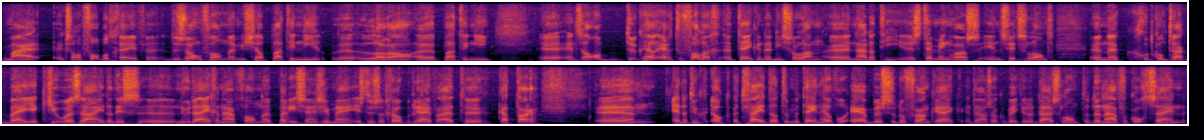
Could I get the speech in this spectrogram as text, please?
Maar ik zal een voorbeeld geven. De zoon van Michel Platini, Laurent Platini... Uh, en het is allemaal natuurlijk heel erg toevallig. Het tekende niet zo lang uh, nadat die uh, stemming was in Zwitserland... een goed contract bij QSI. Dat is nu de eigenaar van Paris Saint-Germain. Is dus een groot bedrijf uit Qatar. Ehm, en natuurlijk ook het feit dat er meteen heel veel Airbussen door Frankrijk... en trouwens ook een beetje door Duitsland... daarna verkocht zijn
